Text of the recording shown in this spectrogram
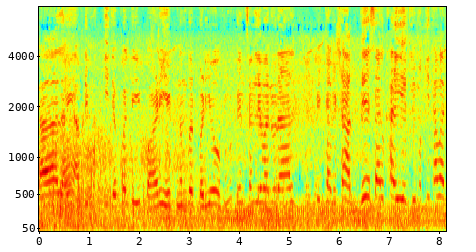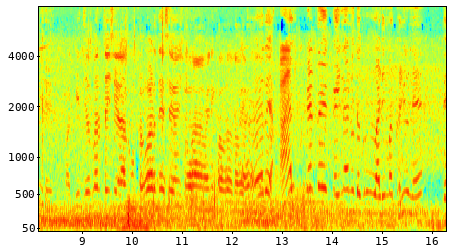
રાલ અહીં આપણી મક્કી જબરથી પાણી એક નંબર પડ્યો. હું ટેન્શન લેવાનું રાલ? બેઠા બેઠા બે સાલ ખાઈ એટલી મક્કી થવાની છે. મક્કી જબર થઈ છે રાતમાં ખવાડ દેશે અહીં છોરા એની ખવડાવ અરે હાલ કરતા કૈનાનું ડગરું વાડીમાં ખર્યું ને તે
